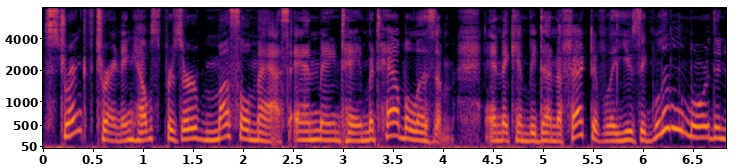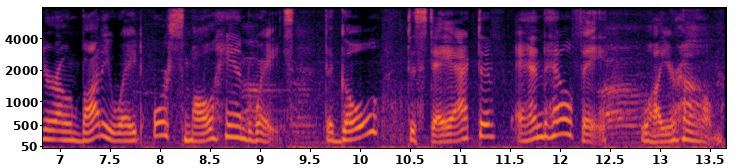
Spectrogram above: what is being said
Strength training helps preserve muscle mass and maintain metabolism, and it can be done effectively using little more than your own body weight or small hand weights. The goal? To stay active and healthy while you're home.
